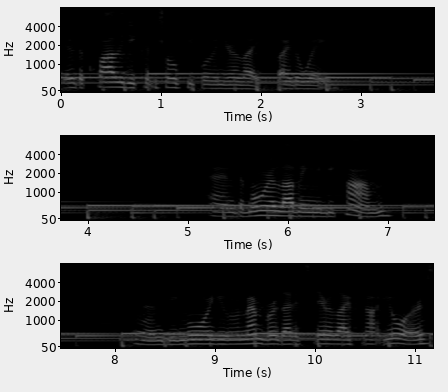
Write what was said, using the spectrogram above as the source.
They're the quality control people in your life, by the way. And the more loving you become, the more you remember that it's their life, not yours,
